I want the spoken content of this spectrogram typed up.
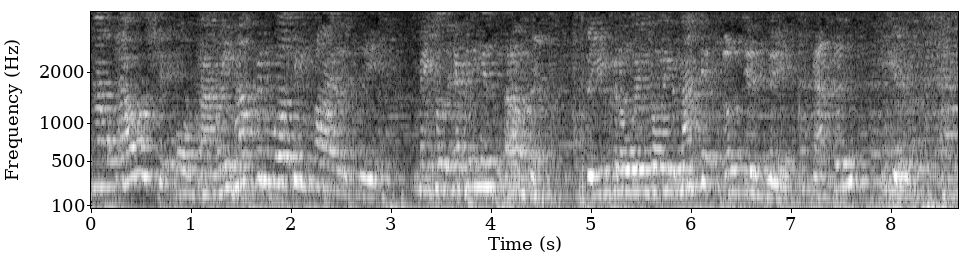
Now, our shipboard family have been working tirelessly to make sure that everything is perfect, so you can all enjoy the magic of Disney. Captains, you.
